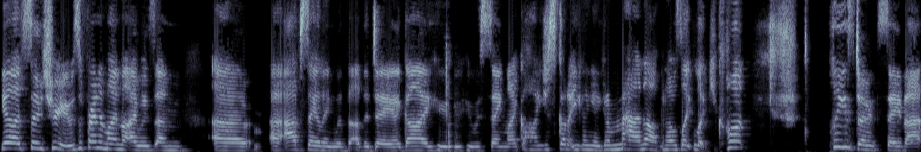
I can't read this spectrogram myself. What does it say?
yeah, that's so true. It was a friend of mine that I was um uh, uh abseiling with the other day. A guy who who was saying like, "Oh, you just got to you you got to man up," and I was like, "Look, you can't." Please don't say that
